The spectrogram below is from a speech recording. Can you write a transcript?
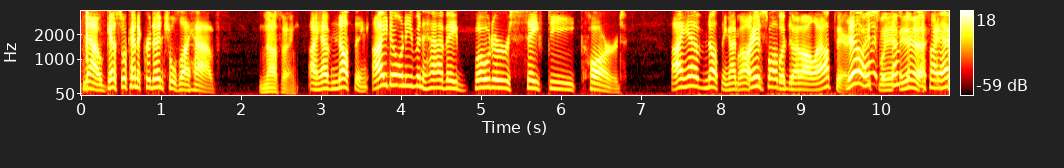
Now, guess what kind of credentials I have? Nothing. I have nothing. I don't even have a boater safety card. I have nothing. I'm Well, grandfathered put that all out there. Yeah, Nice, I, man. yes, I have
